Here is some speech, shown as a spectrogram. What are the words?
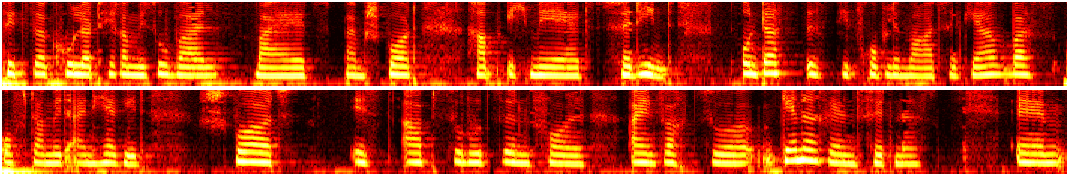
Pizza, Cola, Tiramisu, weil, war jetzt beim Sport, habe ich mir jetzt verdient. Und das ist die Problematik, ja, was oft damit einhergeht. Sport ist absolut sinnvoll, einfach zur generellen Fitness. Ähm,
